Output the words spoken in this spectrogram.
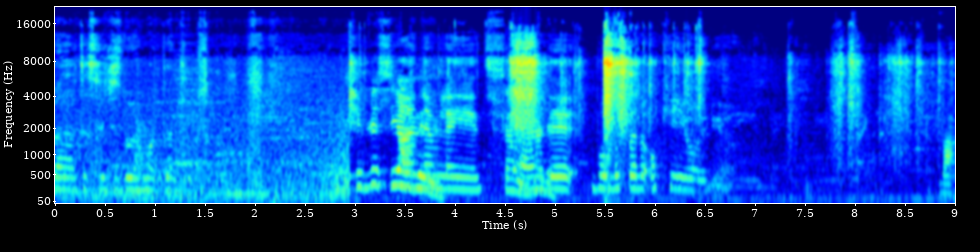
ben artık 8'de uyumaktan çok sıkıldım. Şimdi siyah benim. Annemle Yiğit Tamam, kendi buldukları okey oynuyor. Bak.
